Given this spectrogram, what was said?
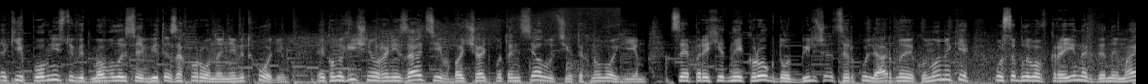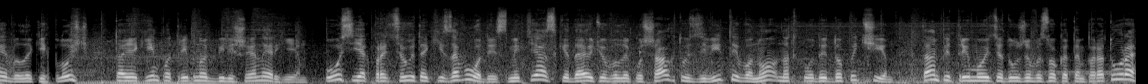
які повністю відмовилися від захоронення відходів. Екологічні організації вбачають потенціал у цій технології. Це перехідний крок до більш циркулярної економіки, особливо в країнах, де немає великих площ та яким потрібно більше енергії. Ось як працюють такі заводи. Сміття скидають у велику шахту, звідти воно надходить до печі. Там підтримується дуже висока температура,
